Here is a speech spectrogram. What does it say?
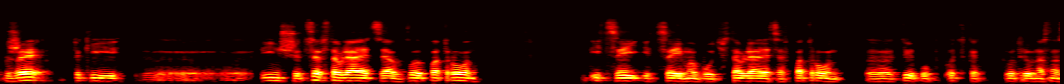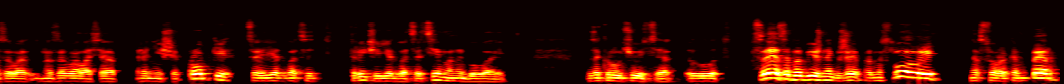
вже такий е, інший. Це вставляється в патрон, і цей, і цей, мабуть, вставляється в патрон типу, от, ка- у нас назива, називалася раніше пробки. Це Є23 чи Є27 вони бувають закручуються. От. Це запобіжник вже промисловий на 40 ампер.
